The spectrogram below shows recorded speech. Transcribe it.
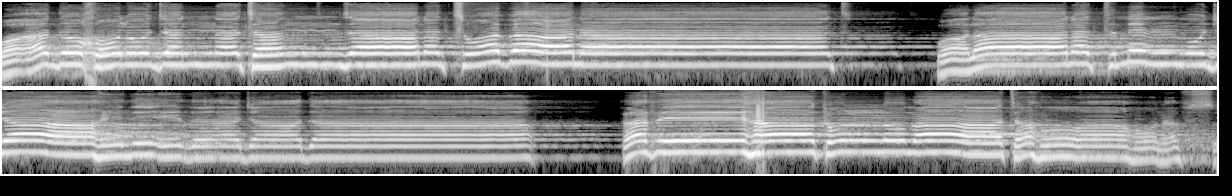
وأدخل جنة زانت وبانت ولانت للمجاهد إذ أجادا ففيها كل ما تهواه نفس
